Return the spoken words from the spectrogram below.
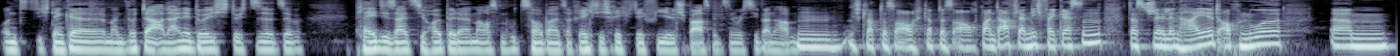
und ich denke, man wird da alleine durch, durch diese, diese Play-Designs, die Heupel da immer aus dem Hut zaubert, also richtig, richtig viel Spaß mit diesen Receivern haben. Hm, ich glaube das auch, ich glaube das auch. Man darf ja nicht vergessen, dass Jalen Hyatt auch nur ähm,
